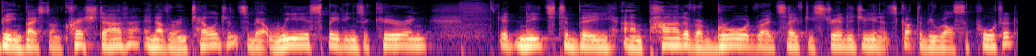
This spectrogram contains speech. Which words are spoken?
being based on crash data and other intelligence about where speeding's occurring. It needs to be um, part of a broad road safety strategy and it's got to be well supported.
